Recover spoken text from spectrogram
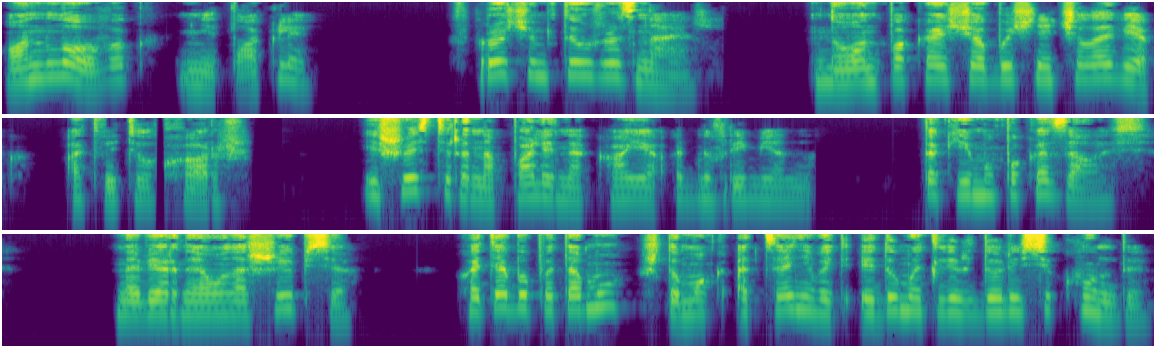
Он ловок, не так ли? Впрочем, ты уже знаешь. Но он пока еще обычный человек, ответил Харш. И шестеро напали на Кая одновременно. Так ему показалось. Наверное, он ошибся, хотя бы потому, что мог оценивать и думать лишь доли секунды,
